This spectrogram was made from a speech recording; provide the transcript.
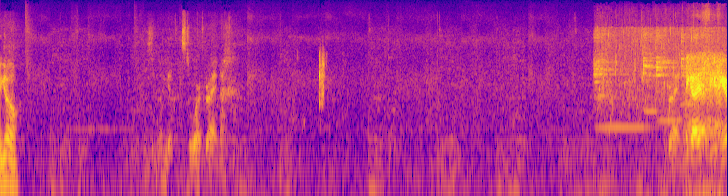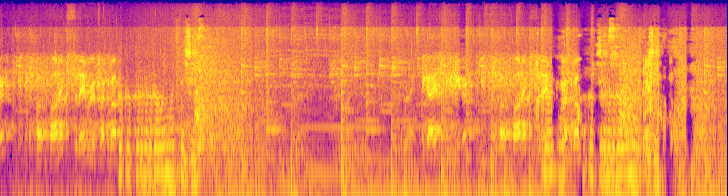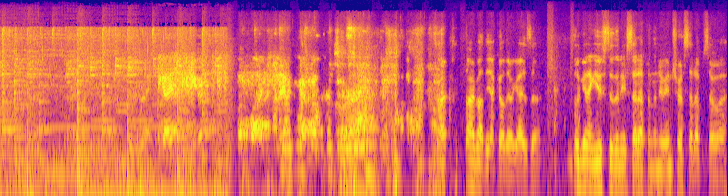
we go. Let's see if I can get this to work right. Right. Hey guys, Steve here. Potent Ponics. Today we're going to talk about Gr- gr- gr- growing with fishes. Right. Hey guys, Steve here. Potent Ponics. Today we're going to talk about Gr- gr- gr- growing with fishes. Sorry, sorry about the echo there, guys. Uh, still getting used to the new setup and the new intro setup. So uh,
